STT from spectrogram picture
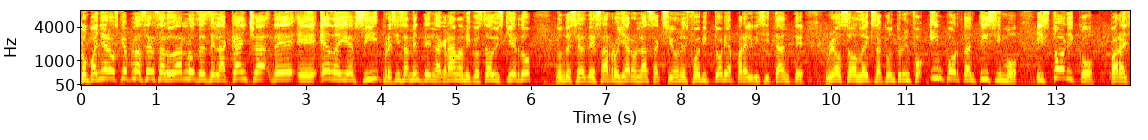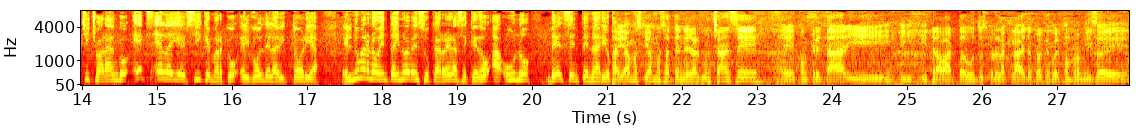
Compañeros, qué placer saludarlos desde la cancha de eh, LAFC, precisamente en la grama a mi costado izquierdo, donde se desarrollaron las acciones. Fue victoria para el visitante. Real Salt Lake sacó un triunfo importantísimo, histórico para el Chicho Arango, ex LAFC que marcó el gol de la victoria. El número 99 en su carrera se quedó a uno del centenario. Sabíamos que íbamos a tener algún chance, eh, concretar y, y- y trabajar todos juntos, pero la clave yo creo que fue el compromiso de,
